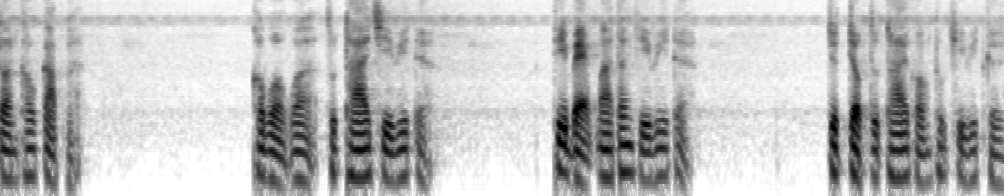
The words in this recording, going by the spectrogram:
ตอนเขากลับอะเขาบอกว่าสุดท้ายชีวิตอที่แบกมาทั้งชีวิตอจุดจบสุดท้ายของทุกชีวิตคือ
